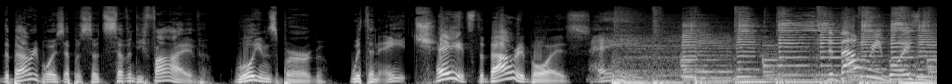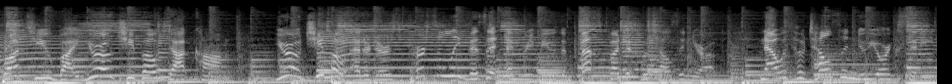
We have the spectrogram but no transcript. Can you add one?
The Bowery Boys, episode 75, Williamsburg with an H. Hey, it's the Bowery Boys. Hey. The Bowery Boys is brought to you by Eurocheapo.com. Eurocheapo editors personally visit and review the best budget hotels in Europe. Now with hotels in New York City.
